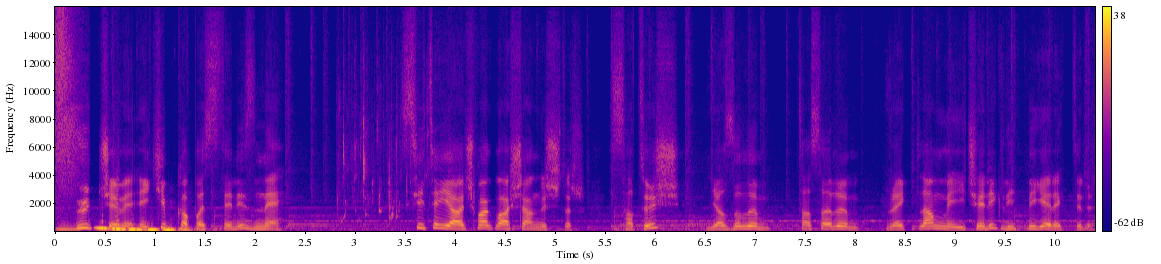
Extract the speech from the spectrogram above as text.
Bütçe ve ekip kapasiteniz ne? Siteyi açmak başlangıçtır. Satış, yazılım, tasarım, reklam ve içerik ritmi gerektirir.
